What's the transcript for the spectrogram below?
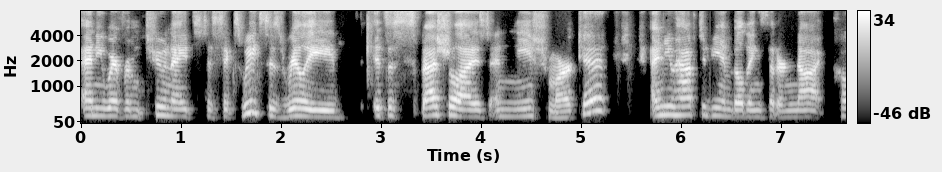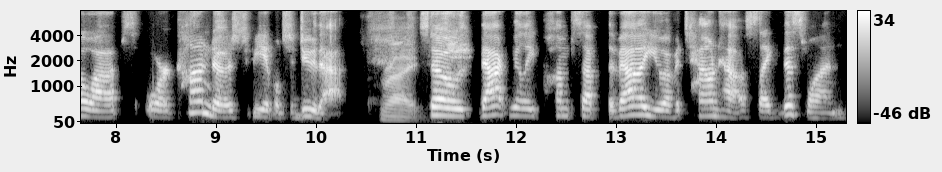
anywhere from two nights to six weeks is really it's a specialized and niche market and you have to be in buildings that are not co-ops or condos to be able to do that right. so that really pumps up the value of a townhouse like this one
